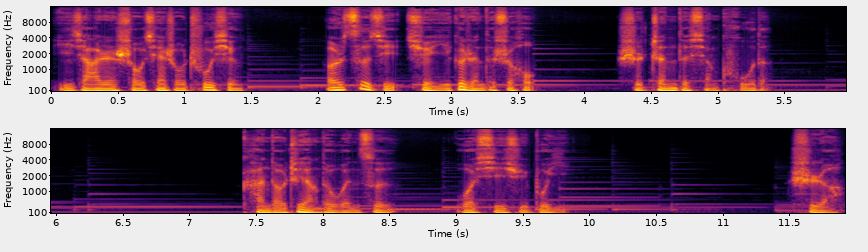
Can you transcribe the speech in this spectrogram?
一家人手牵手出行，而自己却一个人的时候，是真的想哭的。看到这样的文字，我唏嘘不已。是啊，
